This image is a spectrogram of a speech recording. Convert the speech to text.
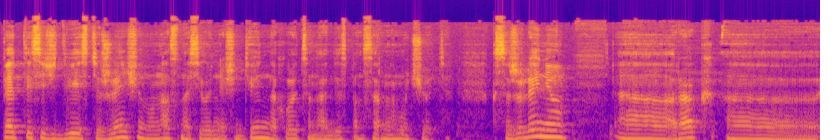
5200 женщин у нас на сегодняшний день находятся на диспансерном учете. К сожалению, э, рак э,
